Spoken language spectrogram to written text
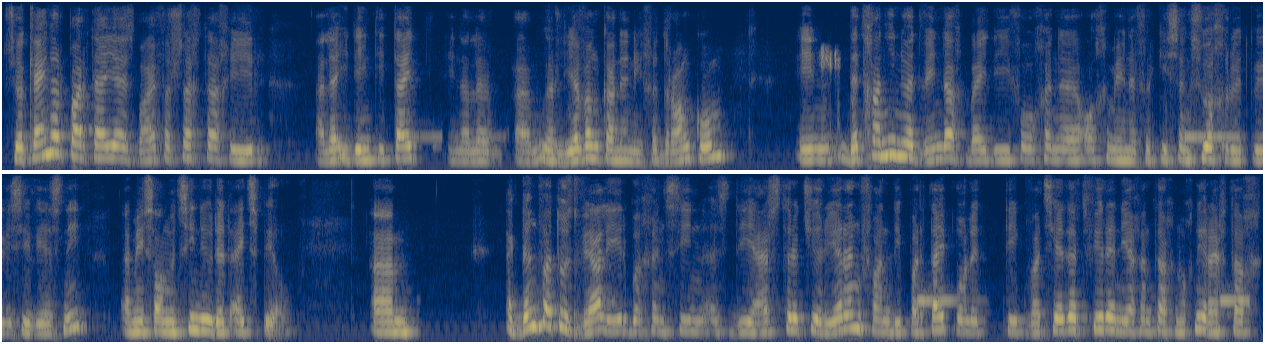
So kleiner partye is baie versigtig hier hulle identiteit en hulle um, oorlewing kan in die gedrang kom en dit gaan nie noodwendig by die volgende algemene verkiesing so groot kwessie wees nie. 'n Mens sal moet sien hoe dit uitspeel. Um ek dink wat ons wel hier begin sien is die herstrukturering van die partytetiek wat sedert 94 nog nie regtig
